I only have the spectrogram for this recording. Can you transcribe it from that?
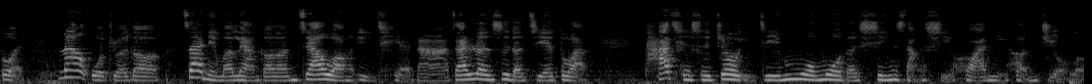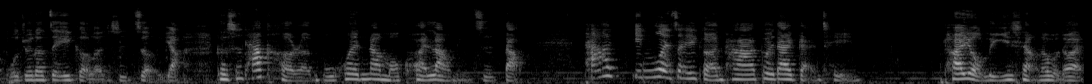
对，那我觉得在你们两个人交往以前啊，在认识的阶段，他其实就已经默默的欣赏、喜欢你很久了。我觉得这一个人是这样，可是他可能不会那么快让你知道，他因为这一个人，他对待感情。他有理想，对不对？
